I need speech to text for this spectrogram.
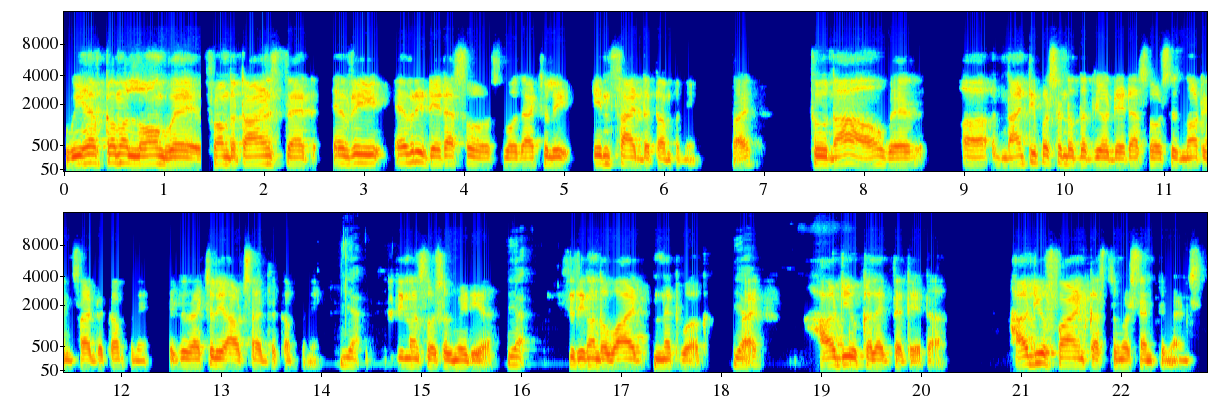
we have come a long way from the times that every every data source was actually inside the company, right? To now where uh, 90% of the your data source is not inside the company. It is actually outside the company. Yeah. Sitting on social media. Yeah. Sitting on the wide network. Yeah. Right. How do you collect the data? How do you find customer sentiments?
